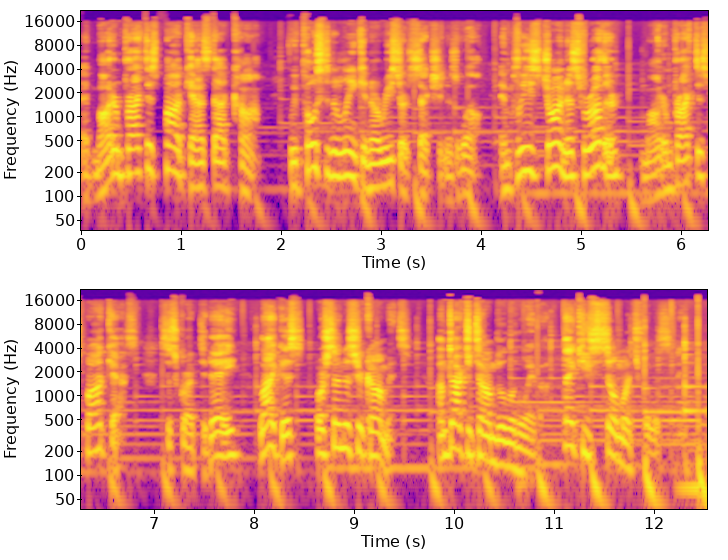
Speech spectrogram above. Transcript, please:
at modernpracticepodcast.com. We posted a link in our research section as well. And please join us for other Modern Practice podcasts. Subscribe today, like us, or send us your comments. I'm Dr. Tom Villanueva. Thank you so much for listening.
